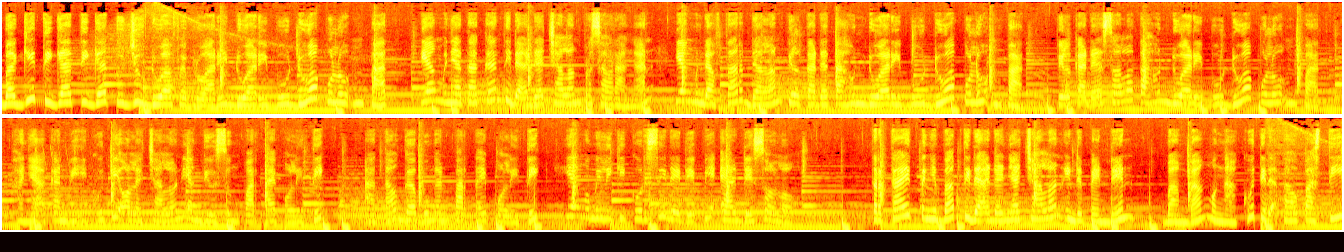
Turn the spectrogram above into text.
bagi 3372 Februari 2024 yang menyatakan tidak ada calon perseorangan yang mendaftar dalam Pilkada tahun 2024. Pilkada Solo tahun 2024 hanya akan diikuti oleh calon yang diusung partai politik atau gabungan partai politik yang memiliki kursi DDPRD Solo. Terkait penyebab tidak adanya calon independen, Bambang mengaku tidak tahu pasti.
